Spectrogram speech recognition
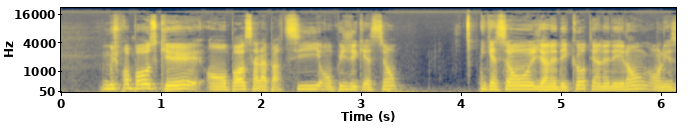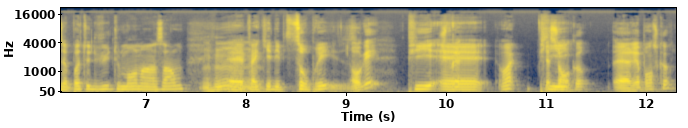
Moi, je propose que on passe à la partie, on pige des questions. Les questions, il y en a des courtes, il y en a des longues. On les a pas toutes vues, tout le monde ensemble. Mhm. Euh, fait qu'il y a des petites surprises. OK. Puis, ouais. Puis- Question courte. Euh, réponse courte?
